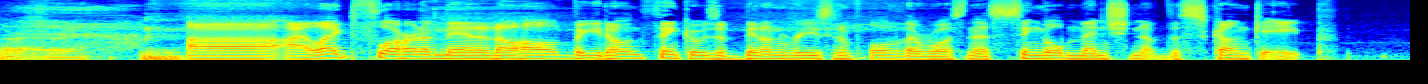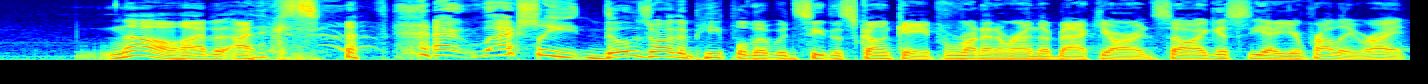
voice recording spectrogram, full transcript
All right, ready. Uh, I liked Florida Man and all, but you don't think it was a bit unreasonable that there wasn't a single mention of the skunk ape? No, I, I think actually those are the people that would see the skunk ape running around their backyard. So I guess yeah, you're probably right.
